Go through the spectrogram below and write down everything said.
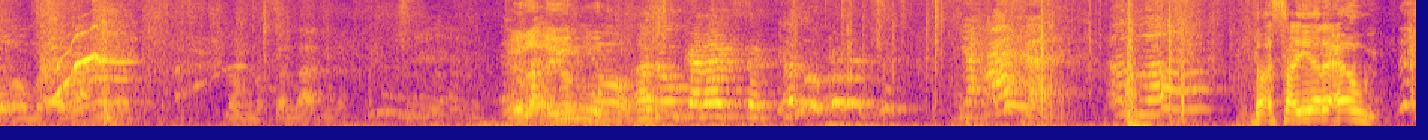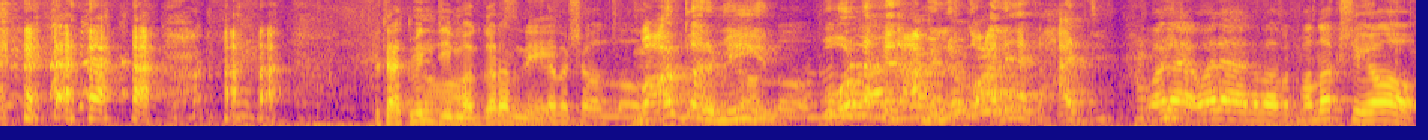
اللهم صل على النبي. اللهم صل على النبي. إيه رأيكم؟ ادوك نكسك ادوك نكسك يا حسن ده قصيره قوي. بتاعت مين دي مأجرة الله منين؟ ما شاء الله مأجر مين؟ الله. بقول لك أنا عامل لكم عليها تحدي ولا ولا أنا ما بضمنكش يا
